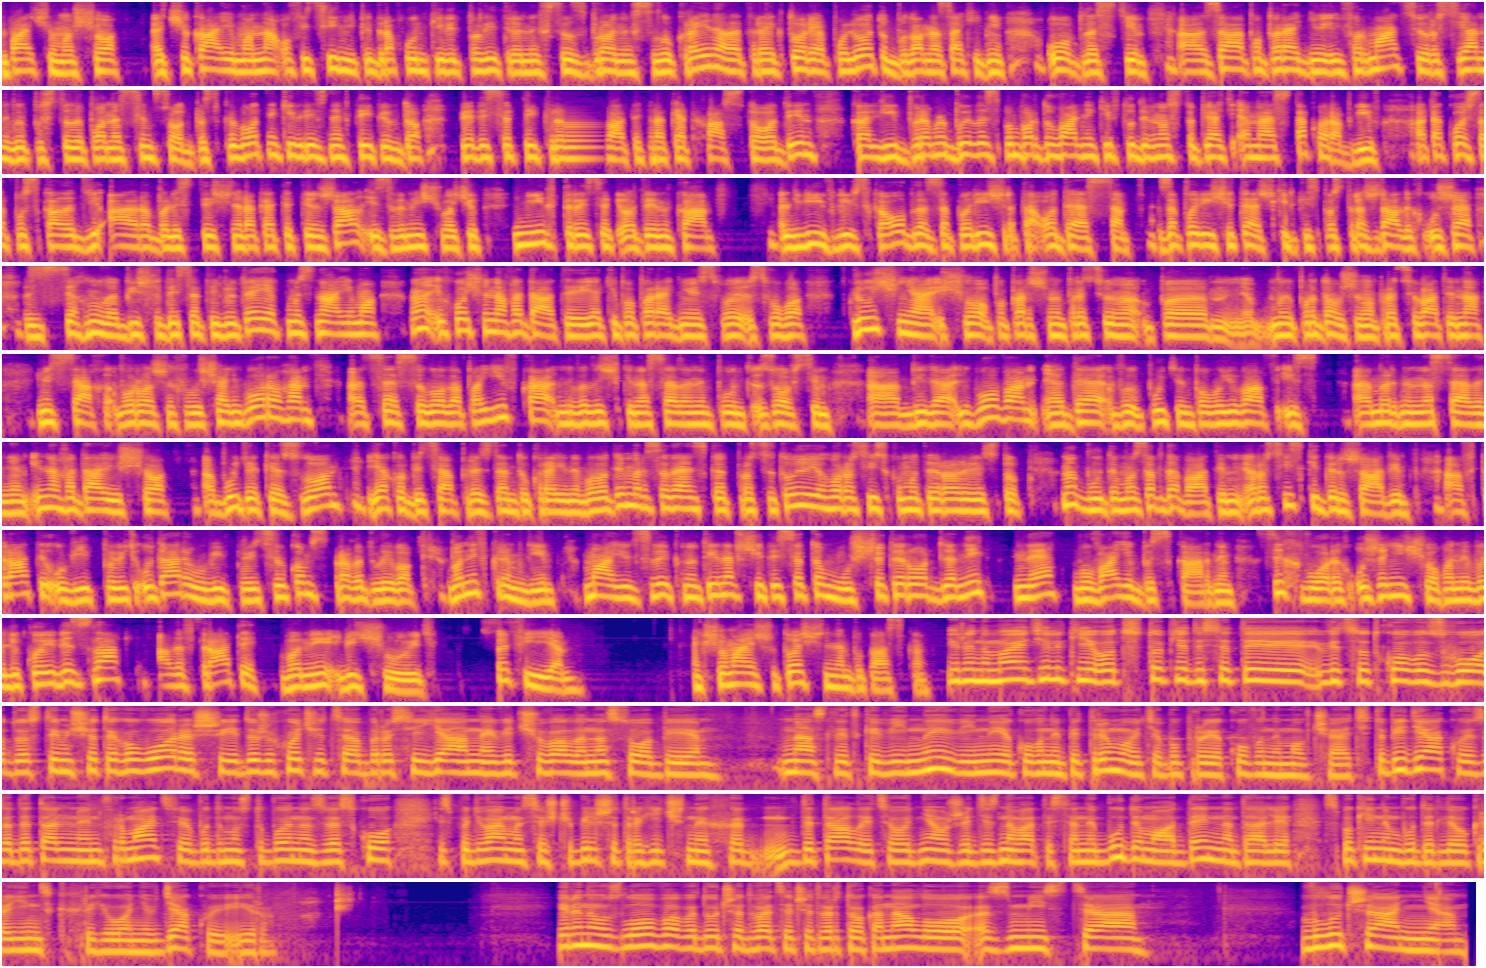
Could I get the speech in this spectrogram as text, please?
бачимо, що чекаємо на офіційні підрахунки від повітряних сил збройних сил України, але траєкторія польоту була на західній області. За попередньою інформацією, росіяни випустили понад 700 безпілотників різних типів до 50 крилатих ракет Х-101 калібрами били з бомбардувальників Ту-95 МС та кораблів. А також запускали дві аеробалістичні ракети «Кинжал» із винищувачів Ніг-31К. Львів, Львівська область, Запоріжжя та Одеса. Запоріжжі теж кількість постраждалих уже стягнула більше 10 людей, як ми знаємо. Ну і хочу нагадати, як і попередньої сво- свого включення, що по перше, ми працюємо ми продовжуємо працювати на місцях ворожих влучань ворога. Це село Лапаївка, невеличкий населений пункт зовсім біля Львова, де Путін повоював із мирним населенням. І нагадаю, що е, будь-яке зло, як обіцяв президент України Володимир Зеленський, процитую його російському терористу. Ми будемо завдавати російській державі втрати у відповідь, удари у відповідь цілком справедливо. Вони в Кремлі мають звикнути і навчитися тому, що терор для них не буває безкарним. Цих хворих уже нічого не вилікує від зла, але втрати вони відчують. Софія, якщо маєш уточнення, будь ласка. Ірина, маю тільки от 150% згоду з тим, що ти говориш, і дуже хочеться, аби росіяни відчували на собі наслідки війни, війни, яку вони підтримують або про яку вони мовчать. Тобі дякую за детальну інформацію. Будемо з тобою на зв'язку і сподіваємося, що більше трагічних деталей цього дня вже дізнаватися не будемо. А день надалі спокійним буде для українських регіонів. Дякую, Іро. Ірина Узлова, ведуча 24 каналу з місця влучання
